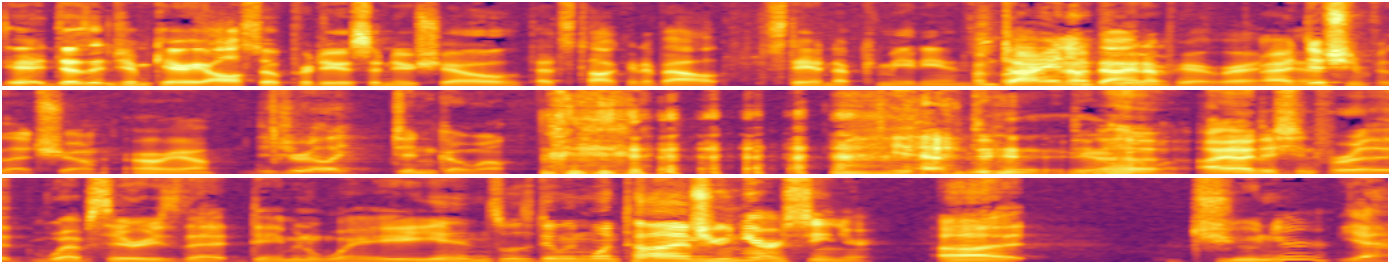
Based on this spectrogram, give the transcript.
It, doesn't Jim Carrey also produce a new show that's talking about stand-up comedians? I'm Like, dying I'm up dying here. up here, right? I Yeah. auditioned for that show. Oh yeah. Did you really? Didn't go well. yeah, it didn't, didn't go well. I auditioned for a web series that Damon Wayans was doing one time. Junior or senior? uh, junior? Yeah.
